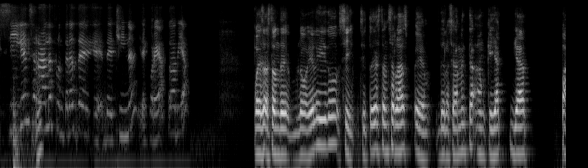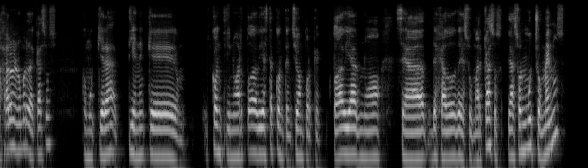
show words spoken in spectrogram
¿Siguen cerradas las fronteras de, de China y de Corea todavía? Pues hasta donde lo he leído, sí, sí todavía están cerradas, eh, desgraciadamente, aunque ya, ya bajaron el número de casos, como quiera, tienen que continuar todavía esta contención porque todavía no se ha dejado de sumar casos. Ya son mucho menos,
